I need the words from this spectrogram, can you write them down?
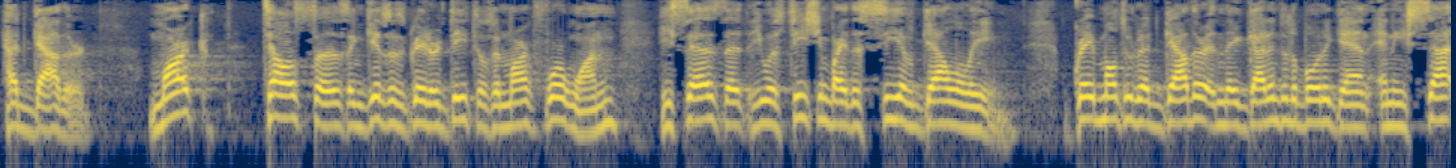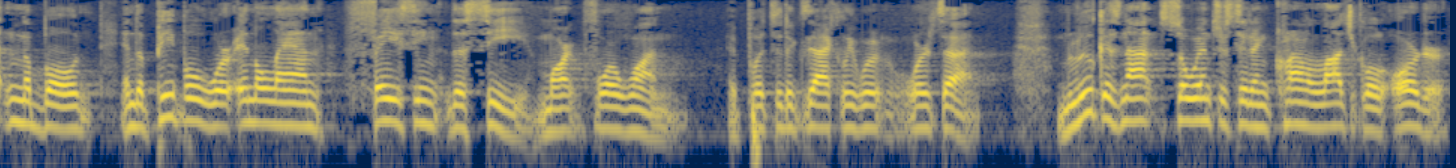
had gathered, Mark tells us and gives us greater details in Mark 4 1. He says that he was teaching by the Sea of Galilee. Great multitude had gathered and they got into the boat again and he sat in the boat and the people were in the land facing the sea. Mark 4 1. It puts it exactly where, where it's at. Luke is not so interested in chronological order,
